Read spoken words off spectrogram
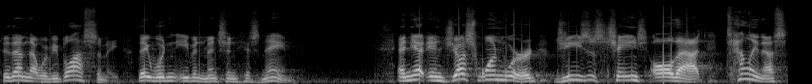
To them, that would be blasphemy. They wouldn't even mention his name. And yet, in just one word, Jesus changed all that, telling us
